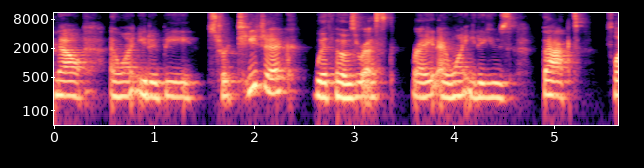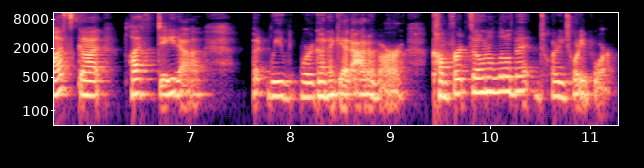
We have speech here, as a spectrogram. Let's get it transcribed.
Now, I want you to be strategic with those risks, right? I want you to use fact plus gut plus data, but we we're going to get out of our comfort zone a little bit in 2024.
